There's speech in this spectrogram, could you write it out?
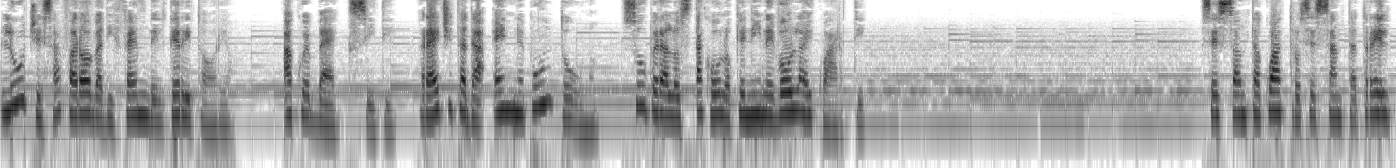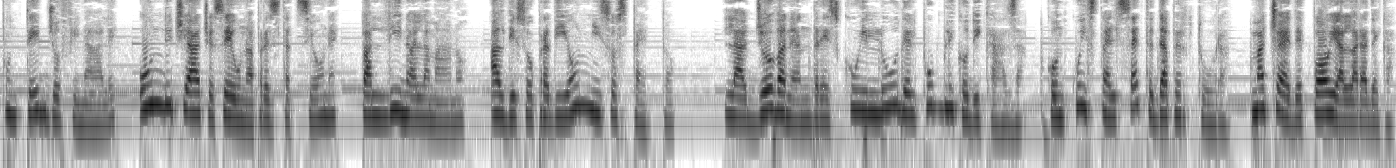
Luci Safarova difende il territorio. A Quebec City, recita da N.1, supera l'ostacolo che Nine vola ai quarti. 64-63 il punteggio finale, 11 ace se una prestazione, pallina alla mano, al di sopra di ogni sospetto. La giovane Andrescu illude il pubblico di casa, conquista il set d'apertura, ma cede poi alla Radeca.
